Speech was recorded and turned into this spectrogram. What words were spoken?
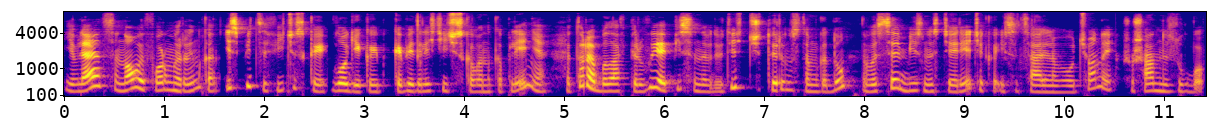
является новой формой рынка и специфической логикой капиталистического накопления, которая была впервые описана в 2014 году в эссе бизнес-теоретика и социального ученой Шушаны Зубов.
